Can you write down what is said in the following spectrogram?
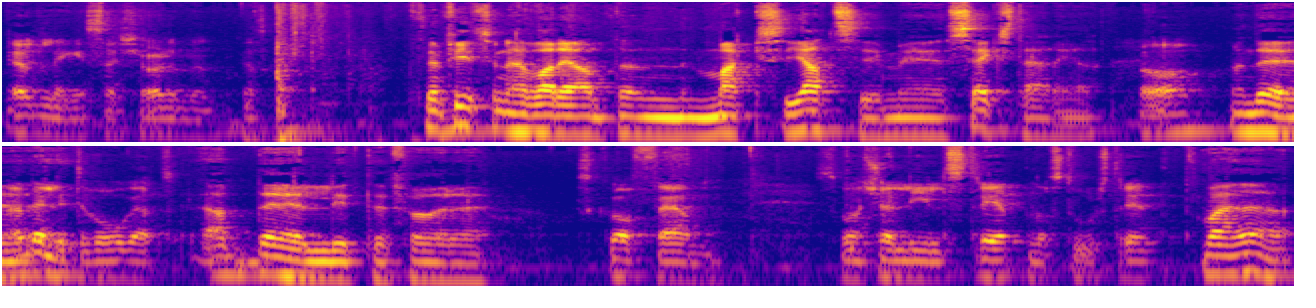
Jag vet länge sedan jag körde men jag ska... Sen finns ju den här varianten Max Yatzy med sex tärningar. Ja, Men det är, men det är lite vågat. ja, det är lite för... Ska ha fem. Så man kör lillstreten och storstreten. Vad är det?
